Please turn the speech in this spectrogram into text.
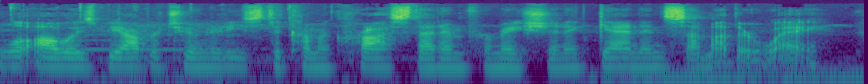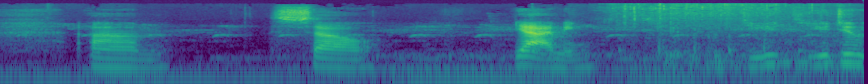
will always be opportunities to come across that information again in some other way. Um, so, yeah, I mean, you you do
